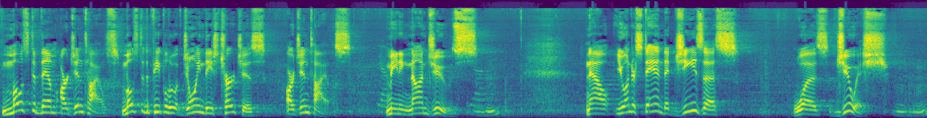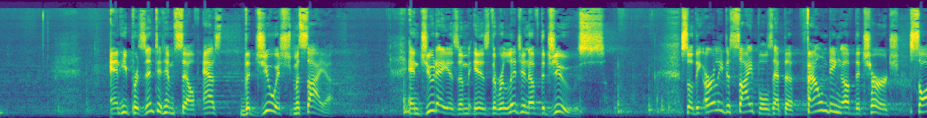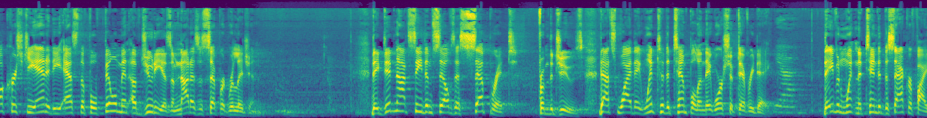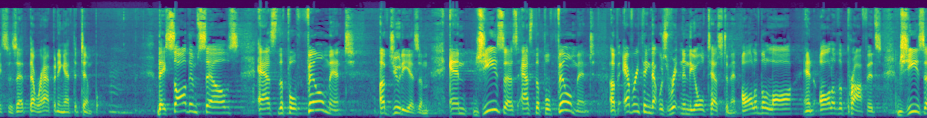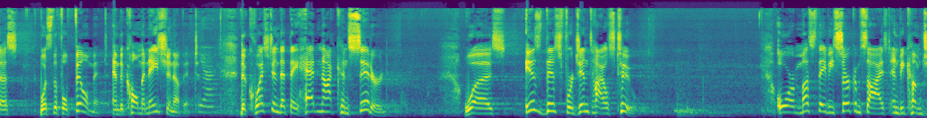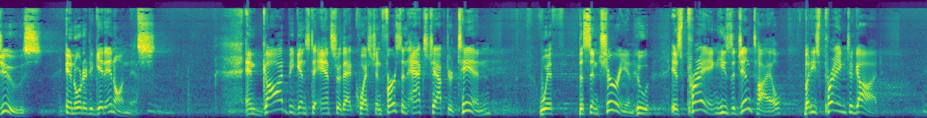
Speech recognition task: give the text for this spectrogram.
Most of them are Gentiles. Most of the people who have joined these churches are Gentiles, yeah. meaning non Jews. Yeah. Now, you understand that Jesus was Jewish. Mm-hmm. And he presented himself as the Jewish Messiah. And Judaism is the religion of the Jews. So the early disciples at the founding of the church saw Christianity as the fulfillment of Judaism, not as a separate religion. They did not see themselves as separate from the Jews. That's why they went to the temple and they worshiped every day. Yeah. They even went and attended the sacrifices that, that were happening at the temple. Mm. They saw themselves as the fulfillment of Judaism, and Jesus as the fulfillment of everything that was written in the Old Testament, all of the law and all of the prophets. Jesus was the fulfillment and the culmination of it. Yeah. The question that they had not considered was is this for Gentiles too? Or must they be circumcised and become Jews in order to get in on this? And God begins to answer that question first in Acts chapter 10 with the centurion who is praying. He's a Gentile, but he's praying to God.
